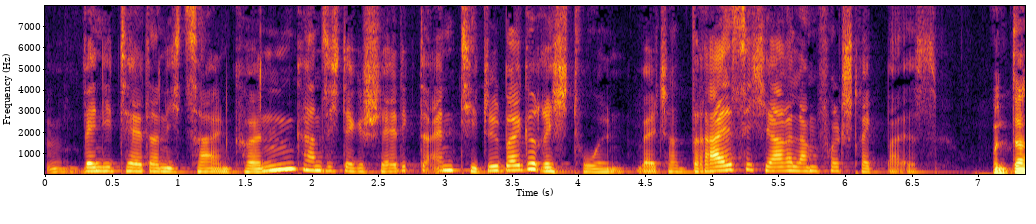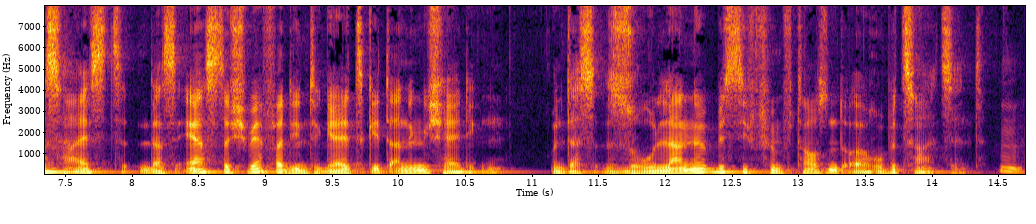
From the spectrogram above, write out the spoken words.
Wenn die Täter nicht zahlen können, kann sich der Geschädigte einen Titel bei Gericht holen, welcher 30 Jahre lang vollstreckbar ist. Und das heißt, das erste schwer verdiente Geld geht an den Geschädigten. Und das so lange, bis die 5000 Euro bezahlt sind. Hm.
